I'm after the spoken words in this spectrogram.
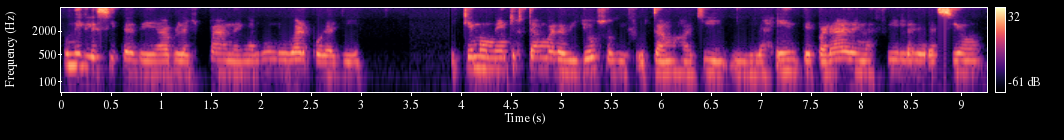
Una iglesita de habla hispana en algún lugar por allí. Qué momentos tan maravillosos disfrutamos allí. Y la gente parada en la fila de oración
